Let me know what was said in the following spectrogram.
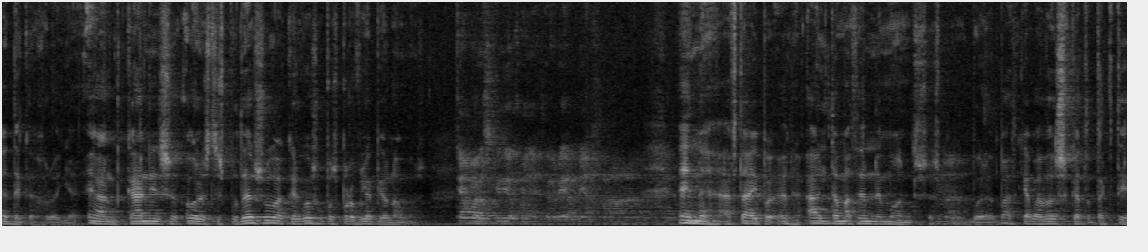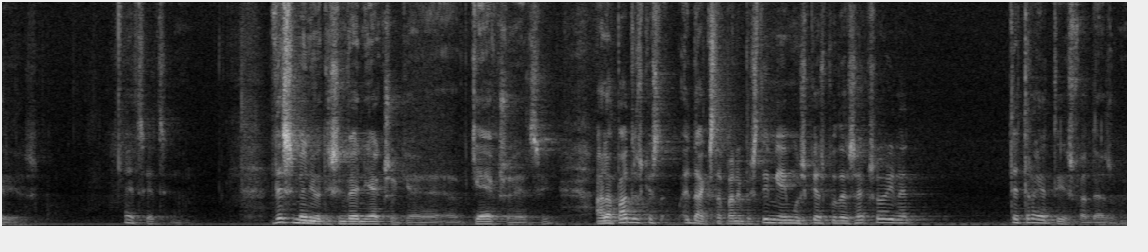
11 χρόνια. Εάν κάνεις όλες τις σπουδές σου ακριβώς όπως προβλέπει ο νόμος. Και αν βάλεις και δύο χρόνια θεωρία, μία χρόνο. Ε, ναι, αυτά υπο... ε, ναι. άλλοι τα μαθαίνουν μόνοι τους, ας πούμε. Ναι. Μπορεί να πάθει και να δώσεις κατά τακτήριες. Έτσι, έτσι. Ναι. Δεν σημαίνει ότι συμβαίνει έξω και, και έξω έτσι. Αλλά πάντως και στα, εντάξει, στα πανεπιστήμια οι μουσικές σπουδές έξω είναι τετραετίες φαντάζομαι.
